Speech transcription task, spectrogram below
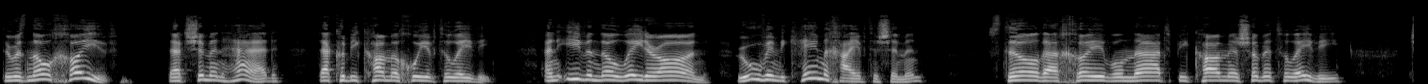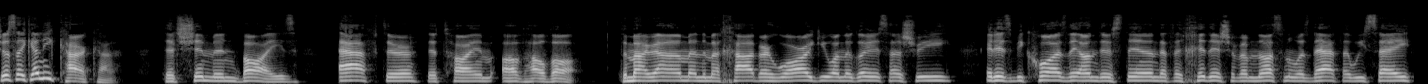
there was no chayiv that Shimon had that could become mechuyev to Levi. And even though later on Reuven became a chayiv to Shimon, still that chayiv will not become a shubit to Levi, just like any karka that Shimon buys after the time of halva the Maram and the Mechaber who argue on the Goyis Hashri, it is because they understand that the Chiddush of Amnasan was that that we say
